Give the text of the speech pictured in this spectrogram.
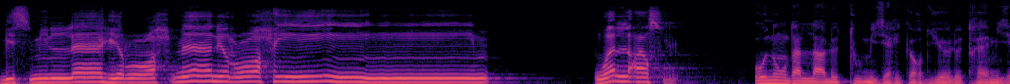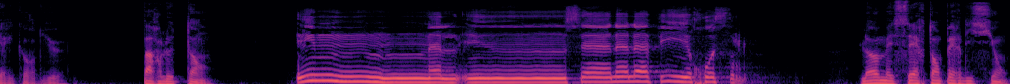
بسم الله الرحمن الرحيم والعصر Au nom d'Allah le tout miséricordieux, le très miséricordieux. Par le temps, إن الإنسان لفي خسر l'homme est certes en perdition,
